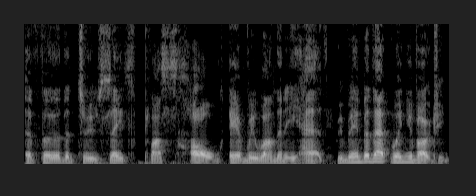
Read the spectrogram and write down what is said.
a further two seats plus hold every one that he has. Remember that when you're voting.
